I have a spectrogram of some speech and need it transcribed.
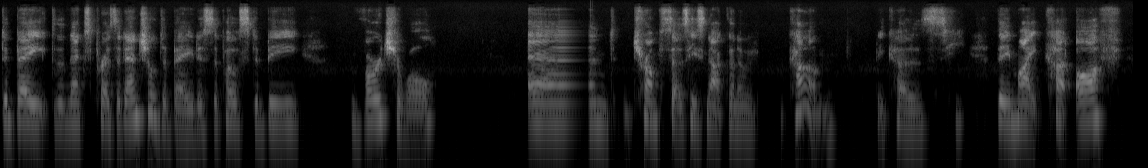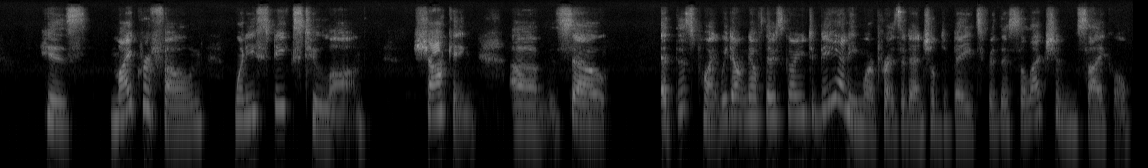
debate, the next presidential debate, is supposed to be virtual, and Trump says he's not going to come because he, they might cut off his microphone when he speaks too long. Shocking. Um, so at this point, we don't know if there's going to be any more presidential debates for this election cycle.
